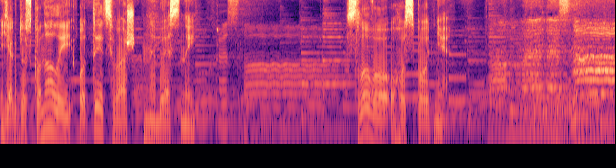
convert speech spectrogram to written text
як досконалий Отець ваш Небесний. Слово Господнє. Там мене знайдеш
